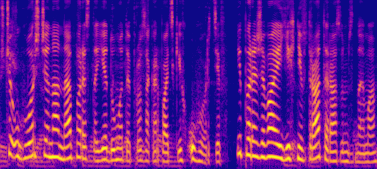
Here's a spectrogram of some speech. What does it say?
що Угорщина не перестає думати про закарпатських угорців і переживає їхні втрати разом з ними.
